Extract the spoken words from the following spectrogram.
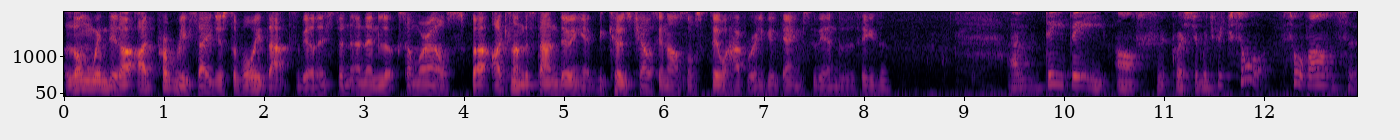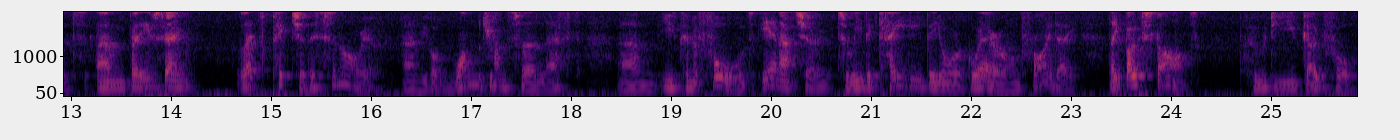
long-winded, I'd probably say just avoid that to be honest, and, and then look somewhere else. But I can understand doing it because Chelsea and Arsenal still have really good games to the end of the season. Um, DB asks a question which we've sort sort of answered, um, but he was saying let's picture this scenario. Um, you've got one transfer left. Um, you can afford Iheanacho to either KDB or Aguero on Friday. They both start. Who do you go for?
